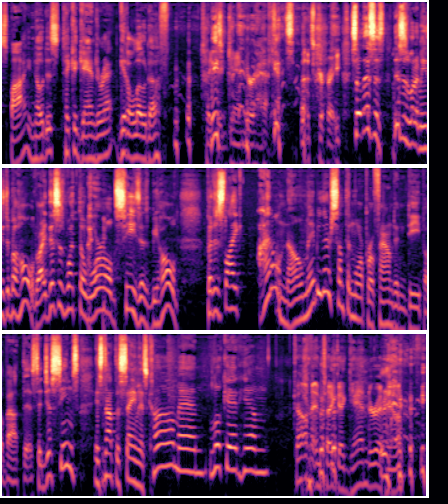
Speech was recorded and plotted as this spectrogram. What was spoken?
spy notice take a gander at get a load of Take These- a gander at. Yes. That's great. so this is this is what it means to behold, right? This is what the world sees as behold. But it's like I don't know. Maybe there's something more profound and deep about this. It just seems it's not the same as come and look at him. Come and take a gander at him.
